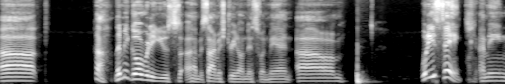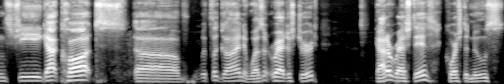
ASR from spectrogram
Uh, huh. Let me go over to you, um, Simon Street, on this one, man. Um, what do you think? I mean, she got caught uh, with the gun. It wasn't registered. got arrested. Of course, the news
